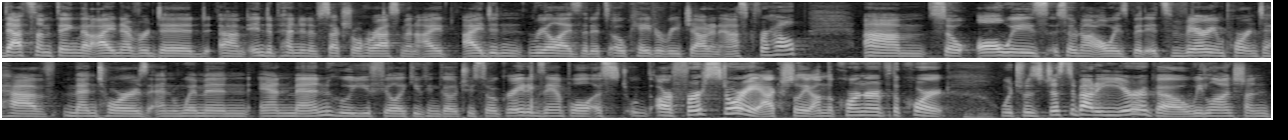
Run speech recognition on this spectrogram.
that's something that I never did, um, independent of sexual harassment. I, I didn't realize that it's okay to reach out and ask for help. Um, so always, so not always, but it's very important to have mentors and women and men who you feel like you can go to. So a great example, a st- our first story actually on the corner of the court, which was just about a year ago. We launched on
